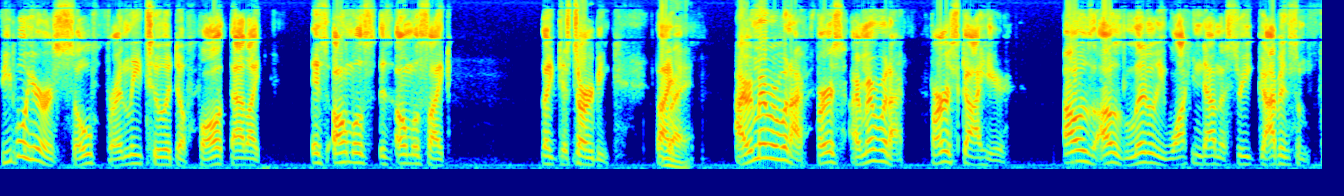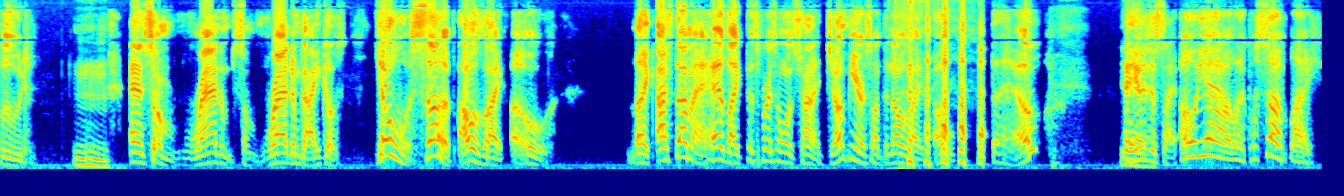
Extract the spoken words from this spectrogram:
people here are so friendly to a default that like it's almost it's almost like like disturbing. Like right. I remember when I first I remember when I first got here. I was I was literally walking down the street grabbing some food hmm and some random some random guy he goes, "Yo, what's up?" I was like, "Oh." Like I stopped my head like this person was trying to jump me or something. I was like, "Oh, what the hell?" Yeah. And he was just like, "Oh yeah, like what's up?" Like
